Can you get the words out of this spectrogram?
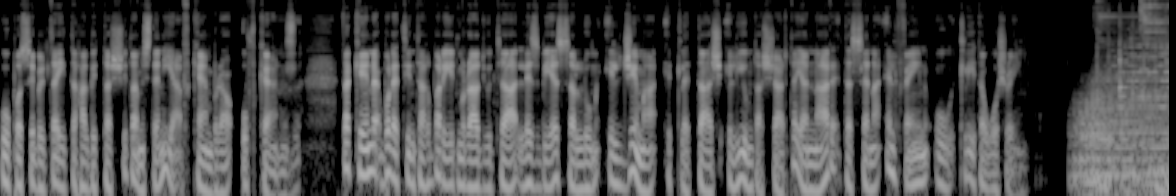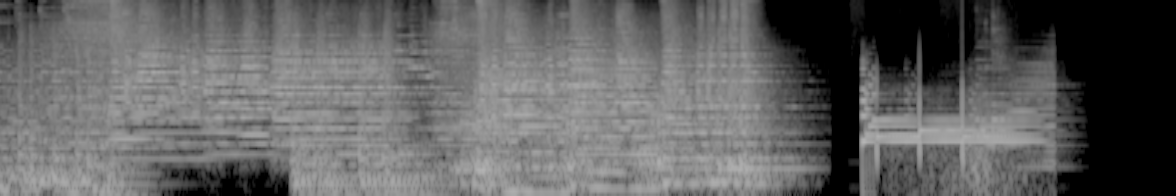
u possibiltajiet ta' ħalbiet tax-xita mistennija f'Canberra u f'Cairns. Dak kien bulettin ta' aħbarijiet mir-radju ta' l-SBS sal-lum il-Ġimgħa it-tlettax il-jum tax-xahar ta' Jannar tas-sena 2023.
